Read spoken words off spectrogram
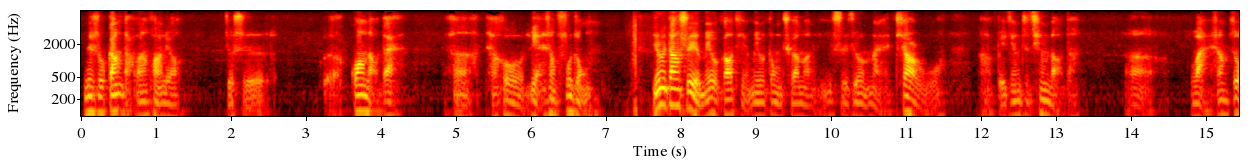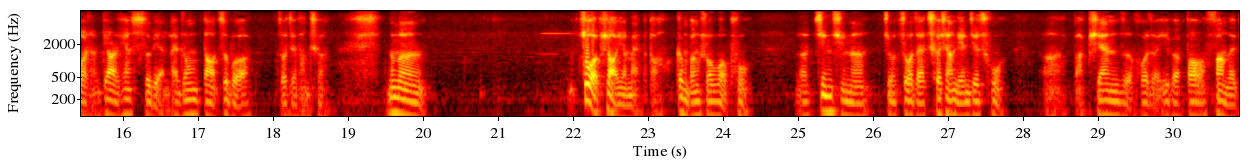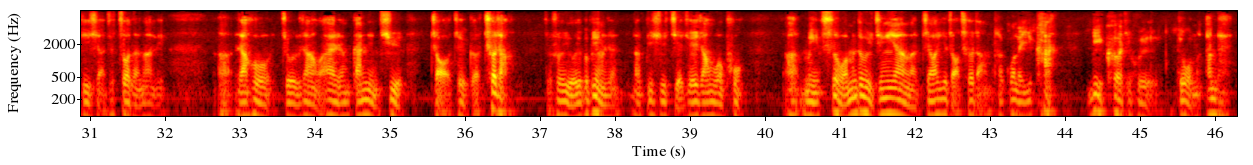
那时候刚打完化疗，就是。呃，光脑袋，呃，然后脸上浮肿，因为当时也没有高铁，没有动车嘛，于是就买 T 二五，啊，北京至青岛的，呃，晚上坐上，第二天四点来钟到淄博坐这趟车，那么坐票也买不到，更甭说卧铺，呃，进去呢就坐在车厢连接处，啊，把片子或者一个包放在地下，就坐在那里。啊，然后就让我爱人赶紧去找这个车长，就说有一个病人，那必须解决一张卧铺。啊，每次我们都有经验了，只要一找车长，他过来一看，立刻就会给我们安排。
